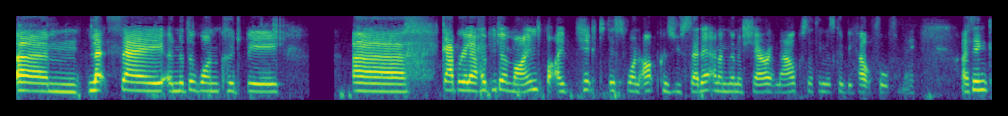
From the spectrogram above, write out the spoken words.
um, let's say another one could be uh, Gabriella, I hope you don't mind, but I picked this one up because you said it and I'm going to share it now because I think going to be helpful for me. I think,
